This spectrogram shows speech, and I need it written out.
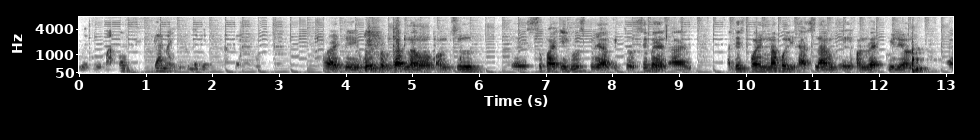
we we overcome Ghana in the two-legged affair. All right, the way from that now onto uh, Super Eagles player Victor Simen, and at this point, Napoli has slammed a hundred million uh,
